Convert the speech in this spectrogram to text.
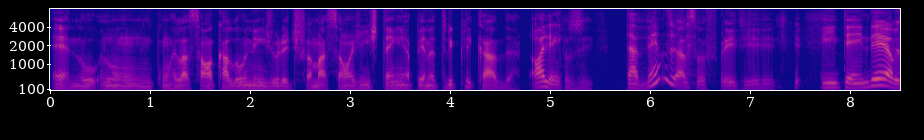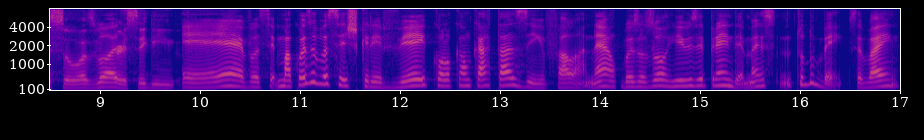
É, no, num- com relação a calúnia, injúria e difamação, a gente tem a pena triplicada, Olha aí, inclusive. Tá vendo? Já sofri de Entendeu? pessoas me Você- perseguindo. É, você, uma coisa é você escrever e colocar um cartazinho, falar, né? Coisas horríveis e prender, mas tudo bem, você vai.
